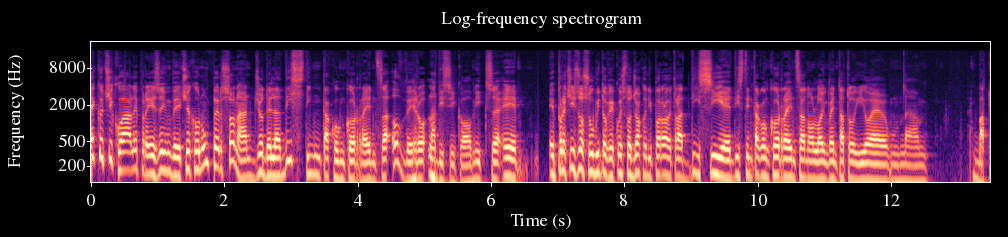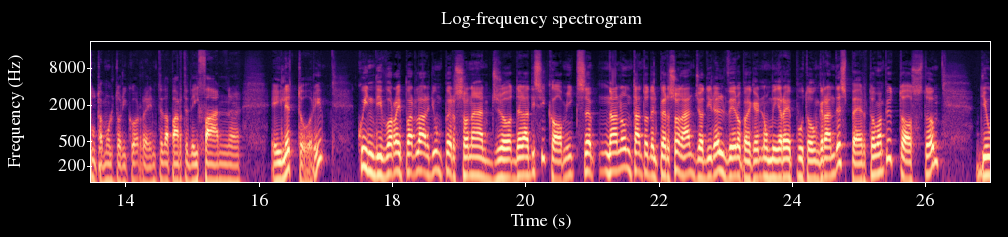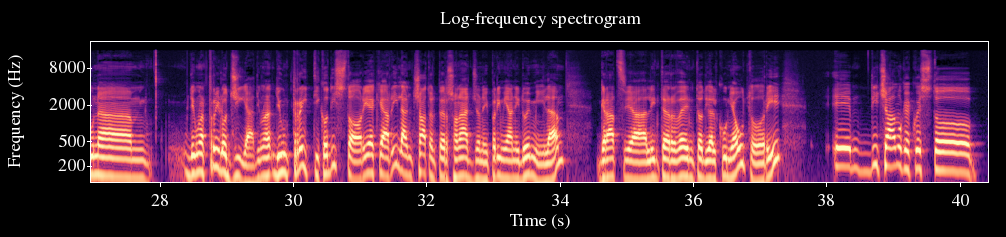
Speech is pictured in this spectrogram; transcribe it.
Eccoci qua alle prese invece con un personaggio della distinta concorrenza, ovvero la DC Comics. E, e, preciso subito che questo gioco di parole tra DC e distinta concorrenza non l'ho inventato io, è una battuta molto ricorrente da parte dei fan e i lettori. Quindi vorrei parlare di un personaggio della DC Comics, ma non tanto del personaggio a dire il vero perché non mi reputo un grande esperto, ma piuttosto di una di una trilogia, di, una, di, un trittico di storie che ha rilanciato il personaggio nei primi anni 2000 grazie all'intervento di alcuni autori. E diciamo che questo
